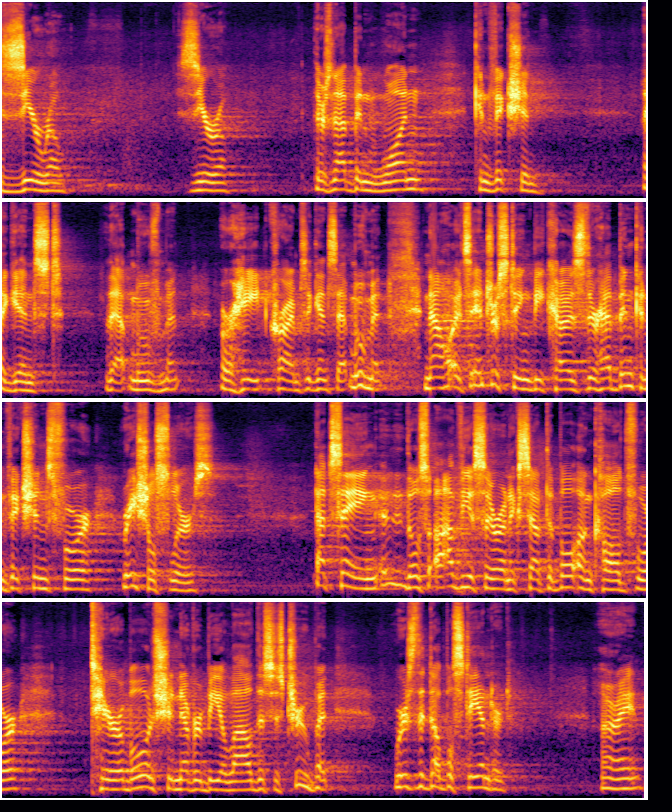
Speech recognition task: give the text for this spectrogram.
Zero. Zero. There's not been one conviction against that movement or hate crimes against that movement. Now, it's interesting because there have been convictions for racial slurs. Not saying uh, those obviously are unacceptable, uncalled for, terrible, and should never be allowed. This is true, but where's the double standard? All right.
